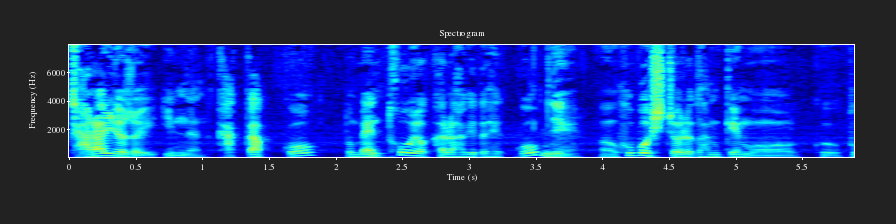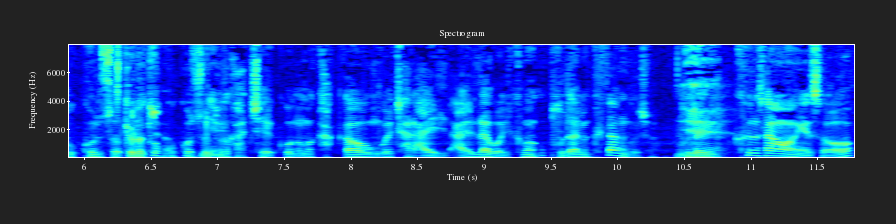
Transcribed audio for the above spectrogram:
잘 알려져 있는 가깝고 또 멘토 역할을 하기도 했고 예. 어, 후보 시절에도 함께 뭐그 북콘서트, 그렇죠. 토크 콘서트도 예. 같이 했고 너무 가까운 걸 잘 알다 보니 그만큼 부담이 크다는 거죠. 부담이 예. 큰 상황에서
